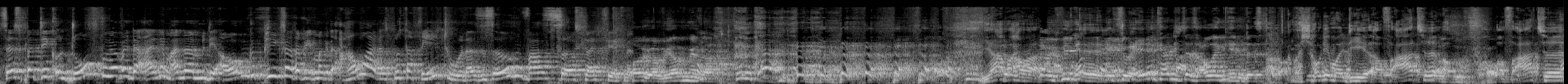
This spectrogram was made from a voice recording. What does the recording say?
selbst bei Dick und Doof früher, wenn der eine dem anderen mit die Augen gepiekt hat, habe ich immer gedacht, aua, das muss doch wehtun. Also es ist irgendwas, äh, vielleicht fehlt mir. Holger, wir haben gelacht. ja, aber, aber Ich finde, äh, aktuell kann ich das auch erkennen. Das, Aber schau dir mal die auf Arte, auf Arte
